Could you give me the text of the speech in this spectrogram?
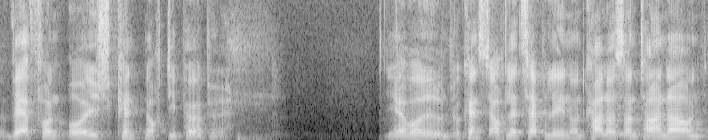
wer von euch kennt noch die Purple? Jawohl, und du kennst ja auch Led Zeppelin und Carlos Santana und,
